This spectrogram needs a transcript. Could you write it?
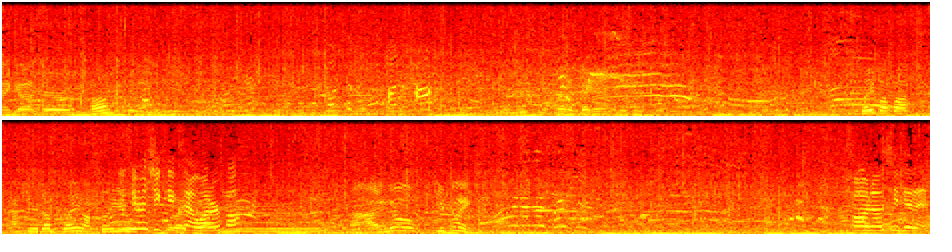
I got there. Huh? Play, Papa. After you're done playing, I'll show you. Did you see when she kicks what I that waterfall? I know. Keep playing. Oh no, she didn't.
